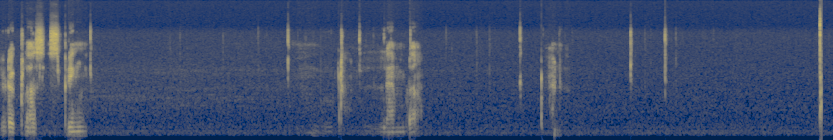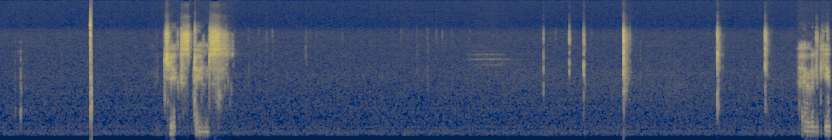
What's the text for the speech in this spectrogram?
create a class spring lambda. Which extends I will keep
